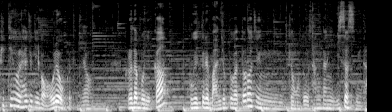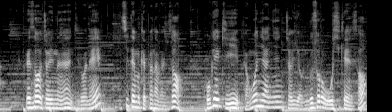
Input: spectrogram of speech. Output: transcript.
피팅을 해주기가 어려웠거든요. 그러다 보니까 고객들의 만족도가 떨어진 경우도 상당히 있었습니다. 그래서 저희는 이번에 시스템을 개편하면서 고객이 병원이 아닌 저희 연구소로 오시게 해서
